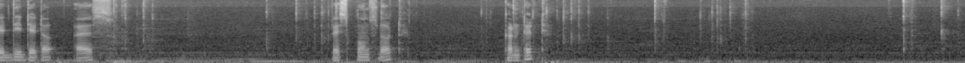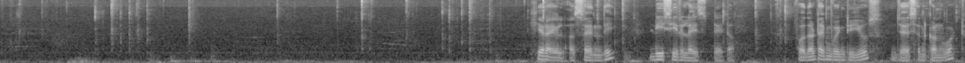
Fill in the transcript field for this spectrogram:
get the data as response dot content here I will assign the deserialized data. For that I am going to use JSON convert.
